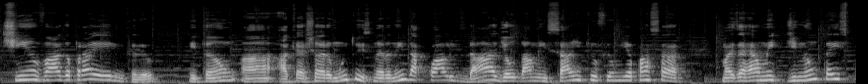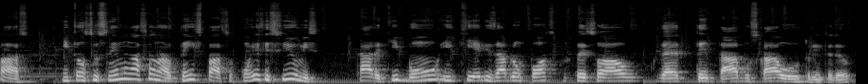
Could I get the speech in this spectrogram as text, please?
tinha vaga para ele, entendeu? Então a, a questão era muito isso, não era nem da qualidade ou da mensagem que o filme ia passar, mas é realmente de não ter espaço. Então, se o cinema nacional tem espaço com esses filmes, cara, que bom e que eles abram portas pro pessoal é, tentar buscar outro, entendeu?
